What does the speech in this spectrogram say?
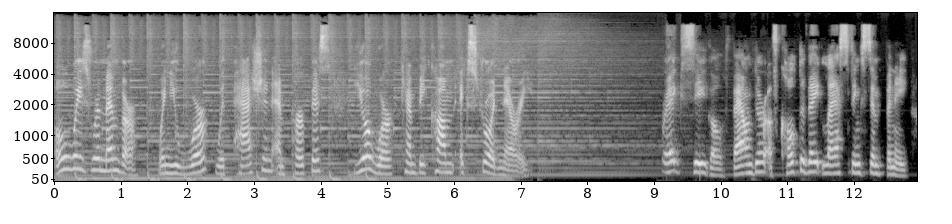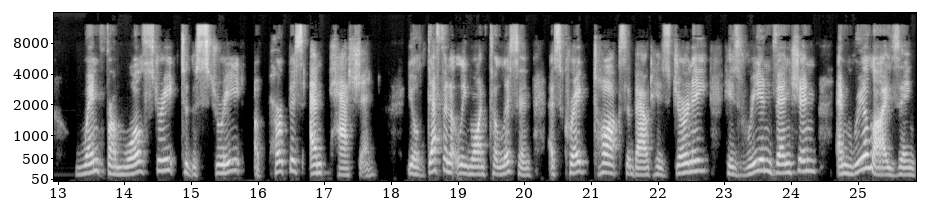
Always remember when you work with passion and purpose, your work can become extraordinary. Craig Siegel, founder of Cultivate Lasting Symphony, went from Wall Street to the street of purpose and passion. You'll definitely want to listen as Craig talks about his journey, his reinvention, and realizing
